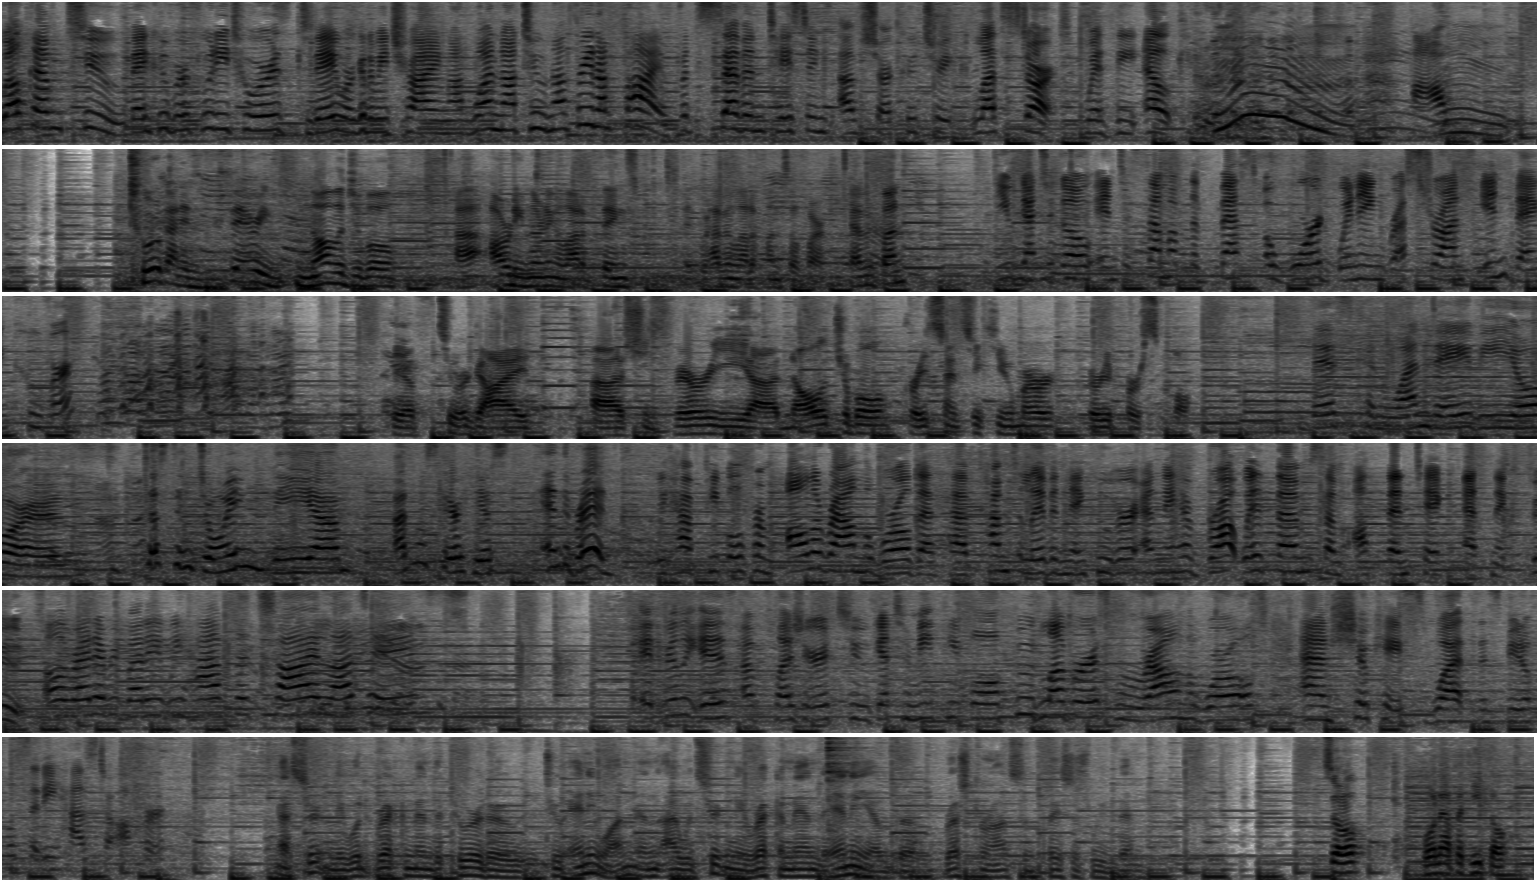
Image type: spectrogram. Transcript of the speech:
welcome to Vancouver Foodie Tours. Today we're going to be trying not one, not two, not three, not five, but seven tastings of charcuterie. Let's start with the elk. Mmm. Um. Tour guide is very knowledgeable, uh, already learning a lot of things. We're having a lot of fun so far. Having fun? You get to go into some of the best award-winning restaurants in Vancouver. We have tour guide. Uh, she's very uh, knowledgeable, great sense of humor, very personable. This can one day be yours. Just enjoying the um, atmosphere here and the bread. We have people from all around the world that have come to live in Vancouver and they have brought with them some authentic ethnic foods. All right, everybody, we have the chai lattes. It really is a pleasure to get to meet people, food lovers from around the world, and showcase what this beautiful city has to offer. I certainly would recommend the tour to, to anyone, and I would certainly recommend any of the restaurants and places we've been. So, buon appetito!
